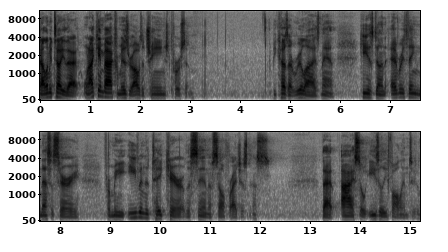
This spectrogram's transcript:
Now, let me tell you that when I came back from Israel, I was a changed person because I realized, man, he has done everything necessary for me, even to take care of the sin of self righteousness that I so easily fall into.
